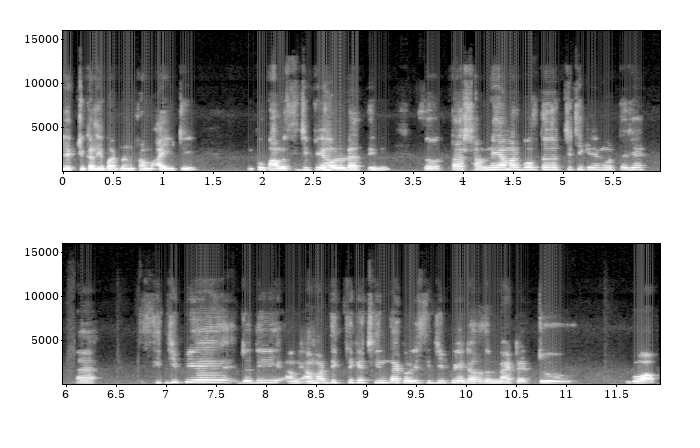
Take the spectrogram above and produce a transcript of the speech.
electrical department from IET খুব ভালো সিজিপিএ হোল্ডার তিনি। তো তার সামনেই আমার বলতে হচ্ছে ঠিক এই মুহূর্তে যে সিজিপিএ যদি আমি আমার দিক থেকে চিন্তা করি CGPA doesn't matter to go up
